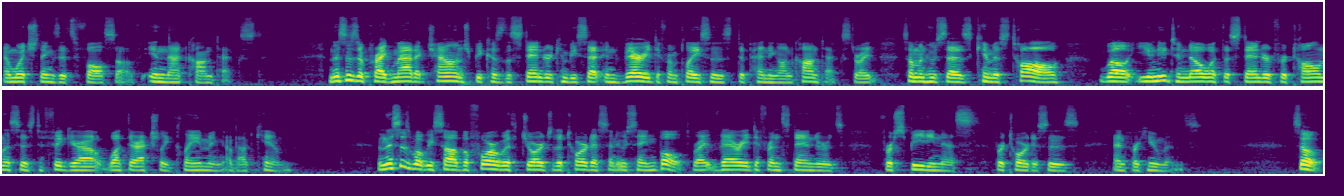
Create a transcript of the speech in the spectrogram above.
and which things it's false of in that context. And this is a pragmatic challenge because the standard can be set in very different places depending on context, right? Someone who says Kim is tall, well, you need to know what the standard for tallness is to figure out what they're actually claiming about Kim. And this is what we saw before with George the Tortoise and Usain Bolt, right? Very different standards for speediness for tortoises and for humans. So,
